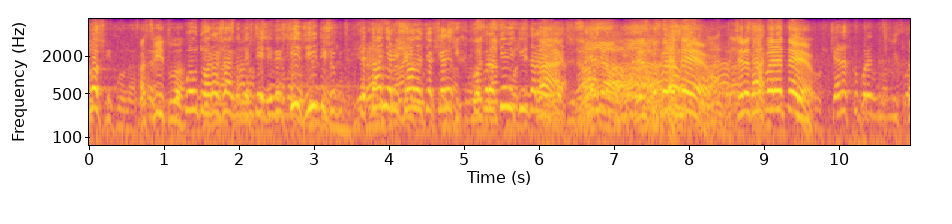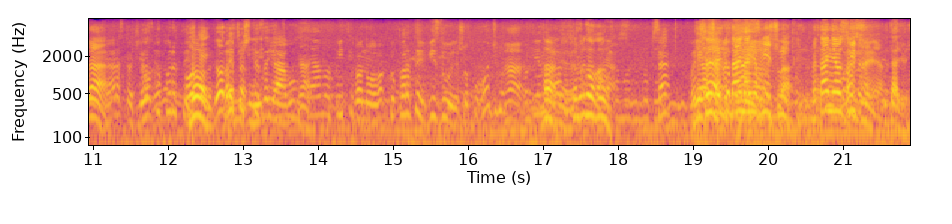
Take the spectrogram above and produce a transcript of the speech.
хлопці у нас. А По світло? поводу гаража на текстилі. Ви всі згідні, щоб питання рішалося через кооператив, який зараз є. Через кооператив. Через кооператив. Через кооператив. Я раз кажу, через кооператив. Окей, добре. Ви пишете заяву від Іванова, кооператив візує, що погоджено, один Так, раз, щоб не було. все. Ви Все, питання освітлення. Питання освітлення. Віталійович,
